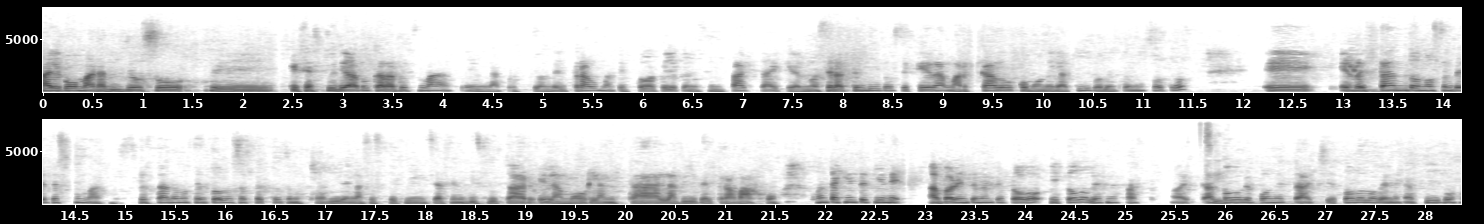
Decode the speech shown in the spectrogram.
algo maravilloso que se ha estudiado cada vez más en la cuestión del trauma, que es todo aquello que nos impacta y que al no ser atendido se queda marcado como negativo dentro de nosotros. Eh, restándonos en vez de sumarnos, restándonos en todos los aspectos de nuestra vida, en las experiencias, en disfrutar el amor, la amistad, la vida, el trabajo. ¿Cuánta gente tiene aparentemente todo y todo le es nefasto? A todo le pone tache, todo lo ve negativo,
